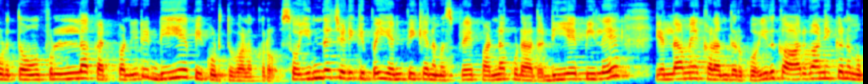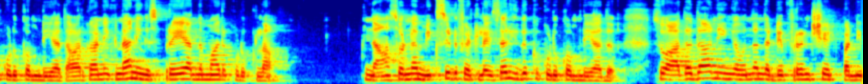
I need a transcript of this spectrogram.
கொடுத்தோம்? ஃபுல்லாக கட் பண்ணிவிட்டு டிஏபி கொடுத்து வளர்க்குறோம். ஸோ இந்த செடிக்கு போய் என்பிகே நம்ம ஸ்ப்ரே பண்ணக்கூடாது. டிஏபிலே எல்லாமே கலந்துருக்கும். இதுக்கு ஆர்கானிக்கு நம்ம கொடுக்க முடியாது. ஆர்கானிக்னால் நீங்கள் ஸ்ப்ரே அந்த மாதிரி கொடுக்கலாம். பார்க்கலாம் நான் சொன்ன மிக்சடு ஃபெர்டிலைசர் இதுக்கு கொடுக்க முடியாது. ஸோ அதை தான் நீங்கள் வந்து அந்த டிஃப்ரென்ஷியேட் பண்ணி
